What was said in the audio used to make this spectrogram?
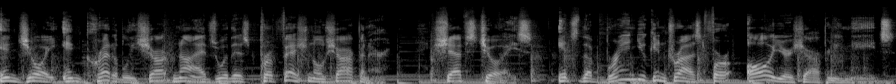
Enjoy incredibly sharp knives with this professional sharpener. Chef's Choice. It's the brand you can trust for all your sharpening needs.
